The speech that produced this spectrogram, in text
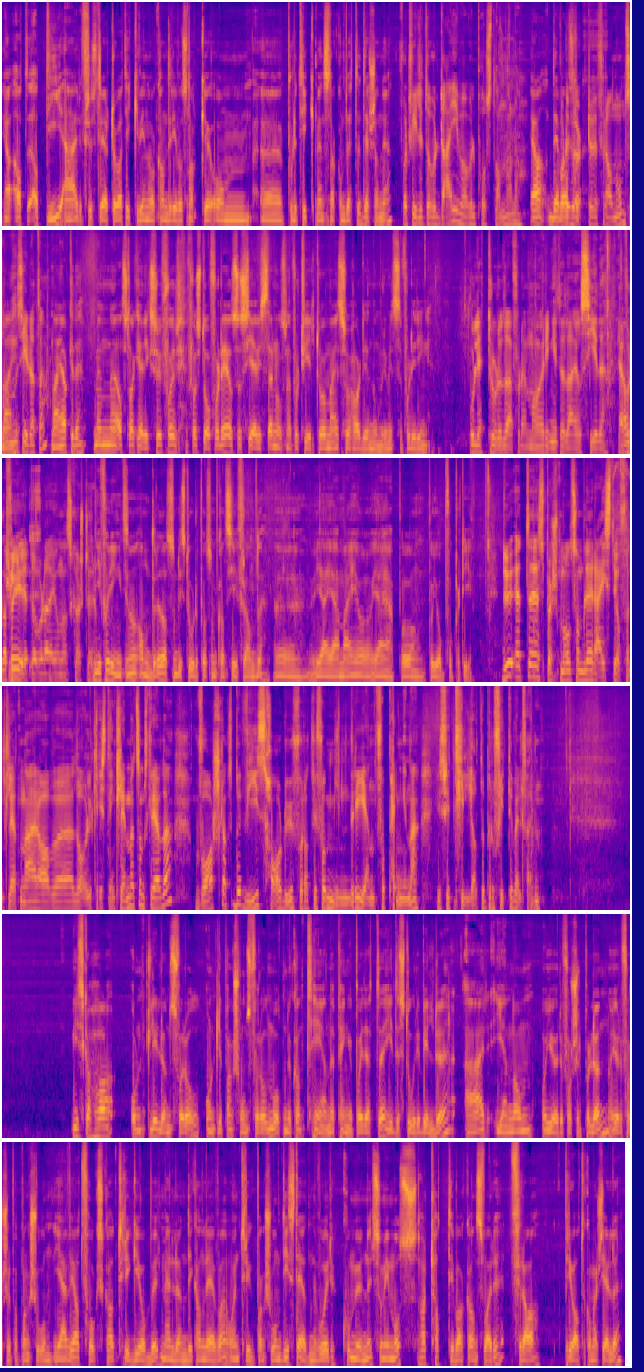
Ja, at, at, de er frustrerte over at ikke vi nå kan drive og snakke om uh, politikk, men snakke om dette, det skjønner jeg. Fortvilet over deg var vel påstanden her, da? Ja, det var... Har du hørt fra noen som Nei. sier dette? Nei, jeg har ikke det. Men uh, Aslak Eriksrud får, får, stå for det. Og så sier jeg hvis det er noen som er fortvilt over meg, så har de nummeret mitt, så får de ringe. Hvor lett tror du det er for dem å ringe til deg og si det? Jeg er ja, fortvilet over deg, Jonas Gahr Støre. De får ringe til noen andre da, som de stoler på, som kan si fra om det. Uh, jeg er meg, og jeg er på, på jobb for partiet. Du, Et eh, spørsmål som ble reist i offentligheten her av eh, det var vel Kristin Clemet som skrev det. Hva slags bevis har du for at vi får mindre igjen for pengene hvis vi tillater profitt i velferden? Vi skal ha ordentlig lønnsforhold, ordentlig pensjonsforhold. Måten du kan tjene penger på i dette, i det store bildet, er gjennom å gjøre forskjell på lønn og gjøre forskjell på pensjon. Jeg vil at folk skal ha trygge jobber med en lønn de kan leve av og en trygg pensjon. De stedene hvor kommuner, som i Moss, har tatt tilbake ansvaret fra private og kommersielle.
